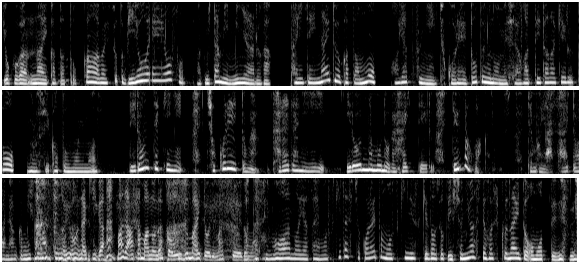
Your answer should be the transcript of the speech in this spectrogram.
欲がない方とか、ちょっと微量栄養素、ビタミン、ミネラルが足りていないという方も、おやつにチョコレートというのを召し上がっていただけるとよろしいかと思います。理論的にチョコレートが体にいい、いろんなものが入っているっていうのは分かりました。はい、でも野菜とはなんかミスマッチのような気が、まだ頭の中を渦巻いておりますけれども。私もあの野菜も好きだし、チョコレートも好きですけど、ちょっと一緒にはしてほしくないと思ってですね、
